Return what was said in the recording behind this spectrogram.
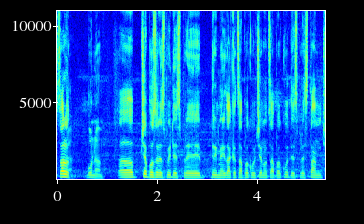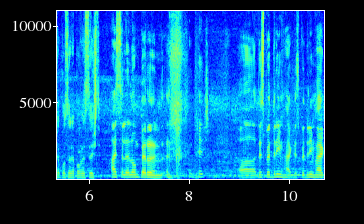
Salut! Bună! Uh, Ce poți să le spui despre DreamHack, dacă ți-a plăcut, ce nu ți-a plăcut, despre Stan, ce poți să le povestești? Hai să le luăm pe rând. Deci, uh, despre DreamHack, despre DreamHack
